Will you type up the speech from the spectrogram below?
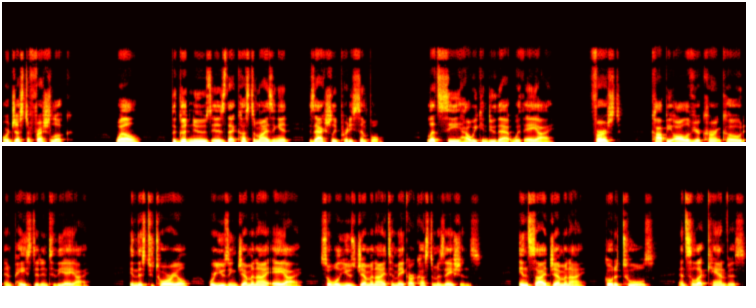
or just a fresh look. Well, the good news is that customizing it is actually pretty simple. Let's see how we can do that with AI. First, copy all of your current code and paste it into the AI. In this tutorial, we're using Gemini AI, so we'll use Gemini to make our customizations. Inside Gemini, go to Tools and select Canvas,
